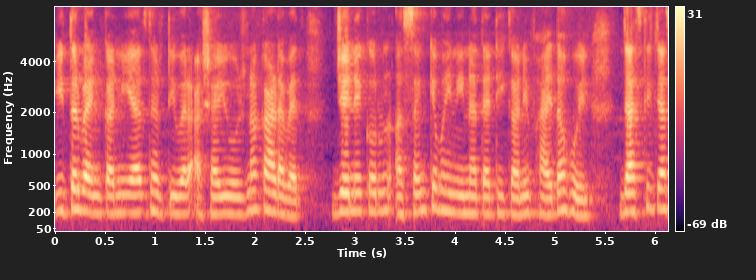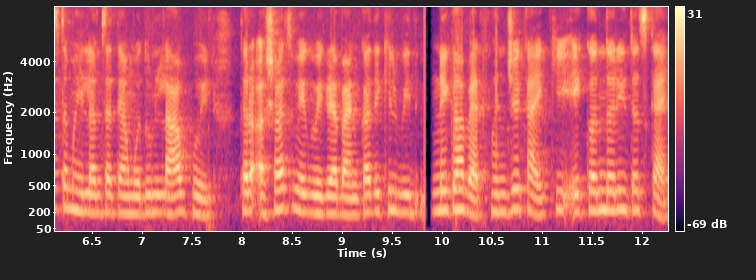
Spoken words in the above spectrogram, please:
इतर बँकांनी याच धर्तीवर अशा योजना काढाव्यात जेणेकरून असंख्य बहिणींना त्या ठिकाणी फायदा होईल. जास्तीत जास्त महिलांचा त्यामधून लाभ होईल. तर अशाच वेगवेगळ्या बँका देखील निघाव्यात. म्हणजे काय? की एकंदरीतच काय?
